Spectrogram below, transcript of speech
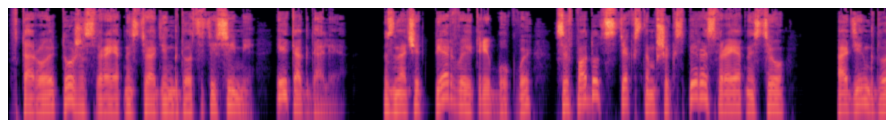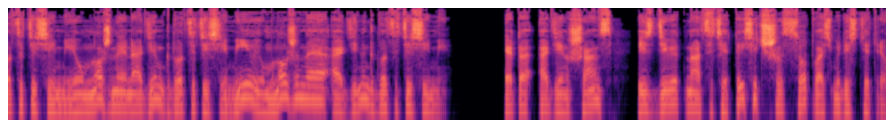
второй тоже с вероятностью 1 к 27 и так далее. Значит, первые три буквы совпадут с текстом Шекспира с вероятностью 1 к 27, умноженное на 1 к 27 и умноженное 1 к 27. Это один шанс из 19 683.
